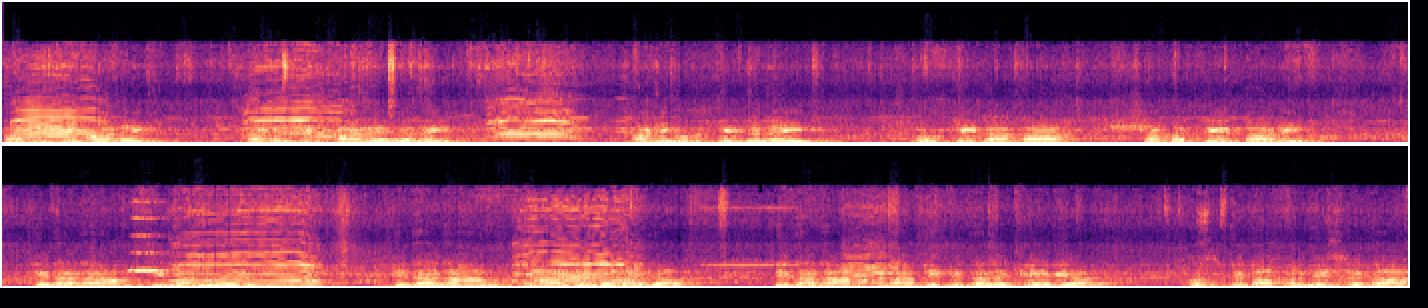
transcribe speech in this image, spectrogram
ਸਾਡੀ ਸੇਵਾ ਲਈ, ਸਾਡੇ ਛੁਟਕਾਰੇ ਦੇ ਲਈ, ਸਾਡੀ ਮੁਕਤੀ ਦੇ ਲਈ ਮੁਕਤੀ ਦਾਤਾ ਸ਼ਬਦ ਦੇ ਧਾਰੀ, ਜਿਹਦਾ ਨਾਮ ਇਮਾਨੁਅਲ, ਜਿਹਦਾ ਨਾਮ ਰਾਜੇ ਦਾ ਰਾਜਾ, ਜਿਹਦਾ ਨਾਮ ਅਨਾਦੀ ਪਿਤਾ ਰੱਖਿਆ ਗਿਆ, ਉਸ ਪਿਤਾ ਪਰਮੇਸ਼ਰ ਦਾ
